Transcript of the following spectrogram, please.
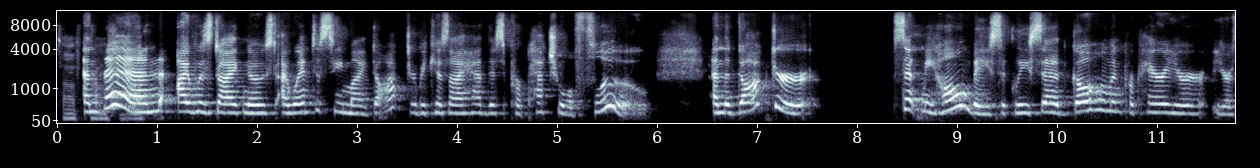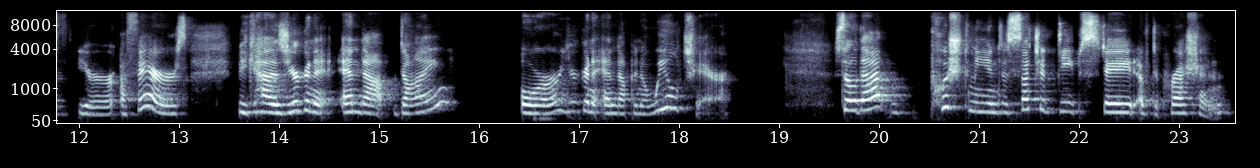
Tough, and tough. then I was diagnosed. I went to see my doctor because I had this perpetual flu. And the doctor sent me home basically said, go home and prepare your your your affairs because you're going to end up dying or you're going to end up in a wheelchair. So that pushed me into such a deep state of depression.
